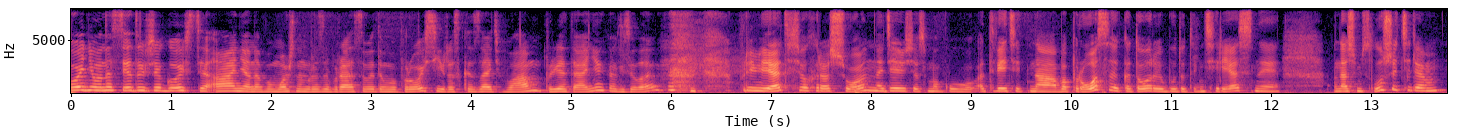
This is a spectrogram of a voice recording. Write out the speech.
Сегодня у нас следующая гостья Аня. Она поможет нам разобраться в этом вопросе и рассказать вам. Привет, Аня, как дела? Привет, все хорошо. Надеюсь, я смогу ответить на вопросы, которые будут интересны нашим слушателям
